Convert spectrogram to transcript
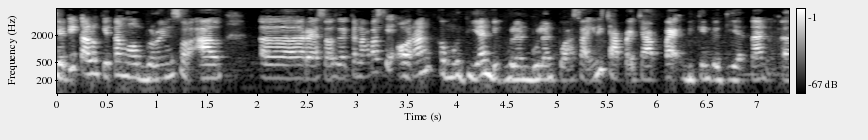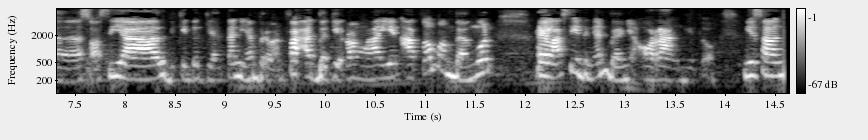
jadi kalau kita ngobrolin soal uh, kenapa sih orang kemudian di bulan-bulan puasa ini capek-capek bikin kegiatan uh, sosial, bikin kegiatan yang bermanfaat bagi orang lain atau membangun relasi dengan banyak orang gitu. Misalnya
